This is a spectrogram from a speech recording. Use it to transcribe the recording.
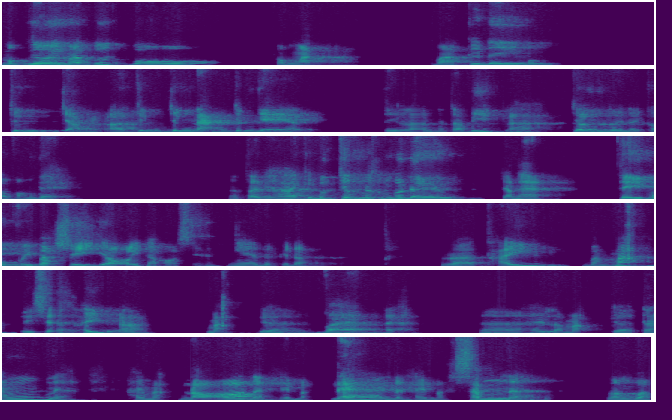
Một người mà bước vô phòng mạch mà cứ đi một chân chậm à, chân chân nặng chân nhẹ thì là người ta biết à chân người này có vấn đề. Tại vì hai cái bước chân nó không có đều chẳng hạn. Thì một vị bác sĩ giỏi thì họ sẽ nghe được cái đó. Là thấy bằng mắt thì sẽ thấy à mặt à, vàng nè à, hay là mặt à, trắng nè hay mặt đỏ này, hay mặt đen này, hay mặt xanh nè vân vân.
